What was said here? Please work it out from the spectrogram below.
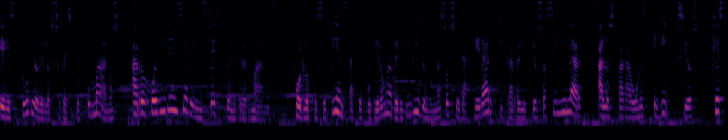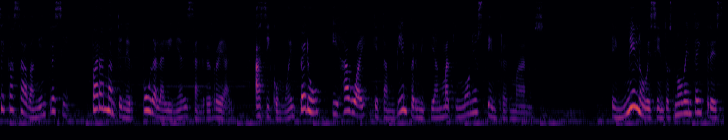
El estudio de los restos humanos arrojó evidencia de incesto entre hermanos, por lo que se piensa que pudieron haber vivido en una sociedad jerárquica religiosa similar a los faraones egipcios que se casaban entre sí para mantener pura la línea de sangre real, así como en Perú y Hawái que también permitían matrimonios entre hermanos. En 1993,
